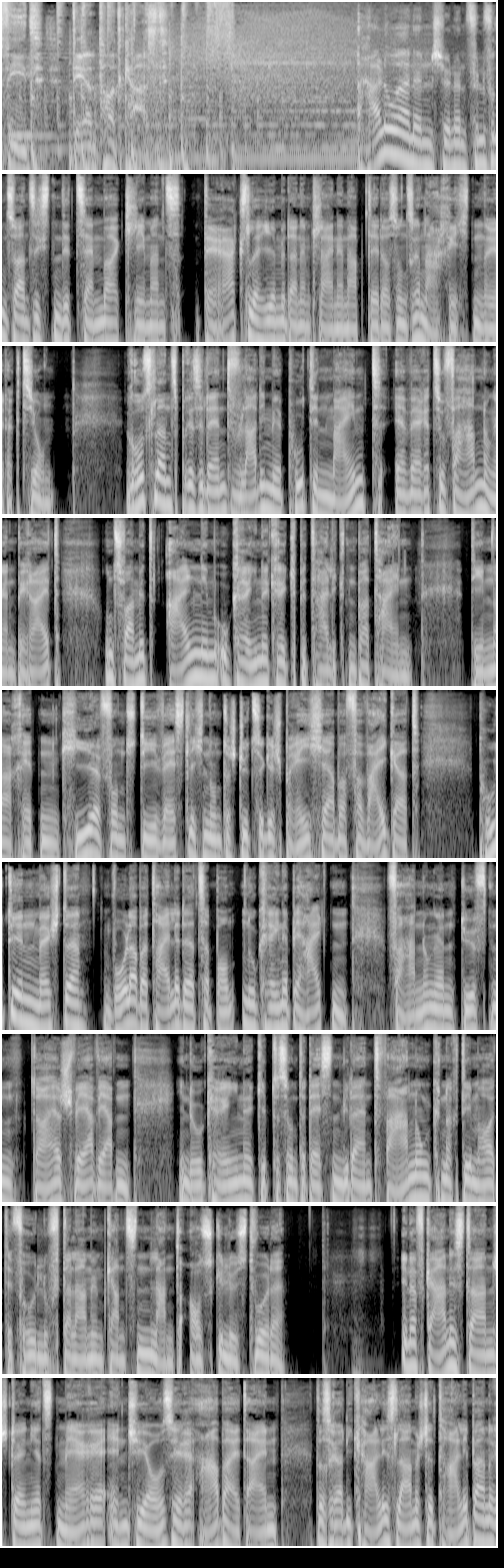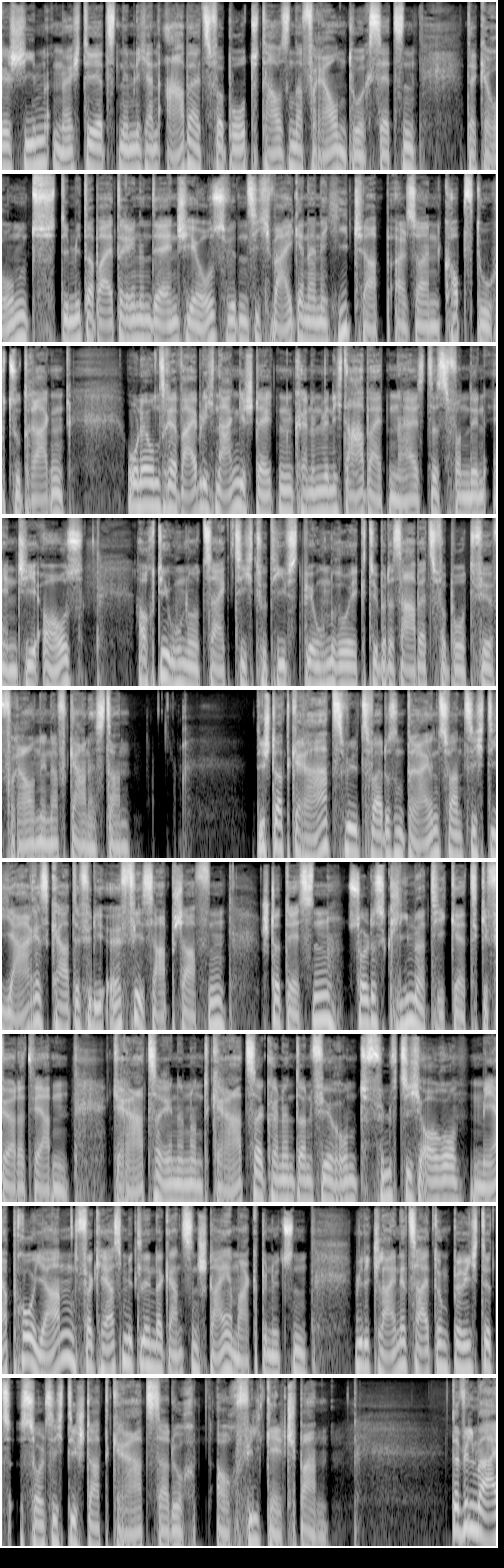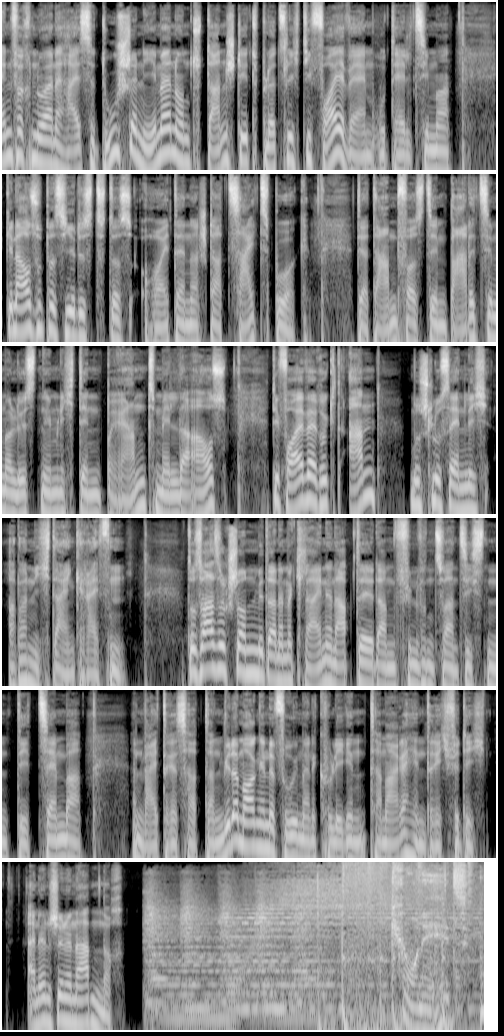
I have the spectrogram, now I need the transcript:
Newsfeed, der Podcast. Hallo, einen schönen 25. Dezember. Clemens Draxler hier mit einem kleinen Update aus unserer Nachrichtenredaktion. Russlands Präsident Wladimir Putin meint, er wäre zu Verhandlungen bereit, und zwar mit allen im Ukraine-Krieg beteiligten Parteien. Demnach hätten Kiew und die westlichen Unterstützer Gespräche aber verweigert. Putin möchte wohl aber Teile der zerbombten Ukraine behalten. Verhandlungen dürften daher schwer werden. In der Ukraine gibt es unterdessen wieder Entwarnung, nachdem heute früh Luftalarm im ganzen Land ausgelöst wurde. In Afghanistan stellen jetzt mehrere NGOs ihre Arbeit ein. Das radikal-islamische Taliban-Regime möchte jetzt nämlich ein Arbeitsverbot tausender Frauen durchsetzen. Der Grund, die Mitarbeiterinnen der NGOs würden sich weigern, eine Hijab, also ein Kopftuch zu tragen. Ohne unsere weiblichen Angestellten können wir nicht arbeiten, heißt es von den NGOs. Auch die UNO zeigt sich zutiefst beunruhigt über das Arbeitsverbot für Frauen in Afghanistan. Die Stadt Graz will 2023 die Jahreskarte für die Öffis abschaffen. Stattdessen soll das Klimaticket gefördert werden. Grazerinnen und Grazer können dann für rund 50 Euro mehr pro Jahr Verkehrsmittel in der ganzen Steiermark benutzen. Wie die kleine Zeitung berichtet, soll sich die Stadt Graz dadurch auch viel Geld sparen. Da will man einfach nur eine heiße Dusche nehmen und dann steht plötzlich die Feuerwehr im Hotelzimmer. Genauso passiert ist das heute in der Stadt Salzburg. Der Dampf aus dem Badezimmer löst nämlich den Brandmelder aus. Die Feuerwehr rückt an, muss schlussendlich aber nicht eingreifen. Das war's auch schon mit einem kleinen Update am 25. Dezember. Ein weiteres hat dann wieder morgen in der Früh meine Kollegin Tamara Hendrich für dich. Einen schönen Abend noch.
